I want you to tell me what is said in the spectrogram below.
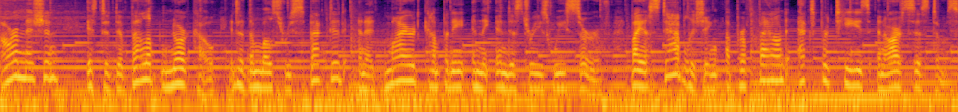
Our mission is to develop Norco into the most respected and admired company in the industries we serve by establishing a profound expertise in our systems,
